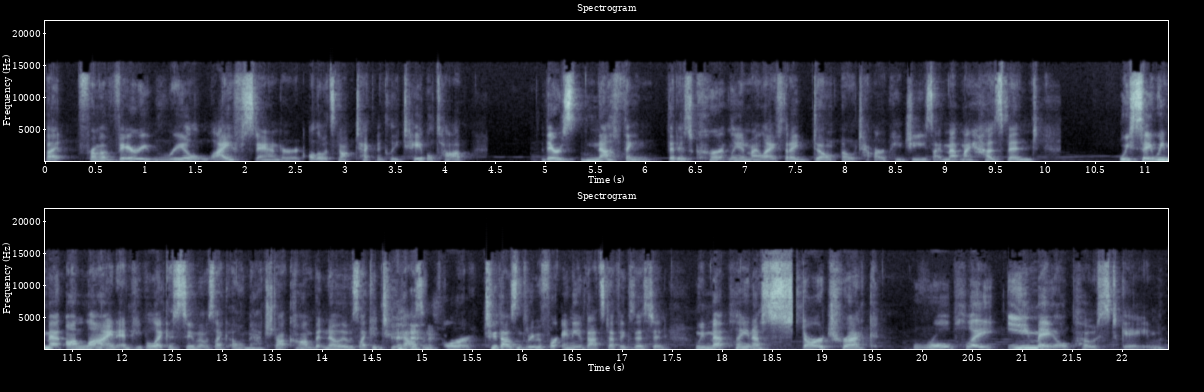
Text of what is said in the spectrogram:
but from a very real life standard, although it's not technically tabletop, there's nothing that is currently in my life that I don't owe to RPGs. I met my husband we say we met online and people like assume it was like oh match.com but no it was like in 2004 2003 before any of that stuff existed. We met playing a star trek role play email post game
